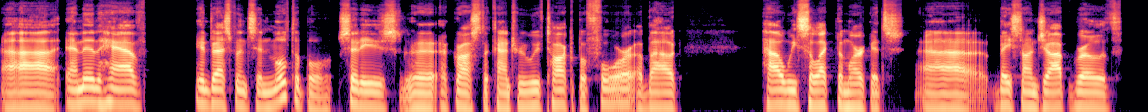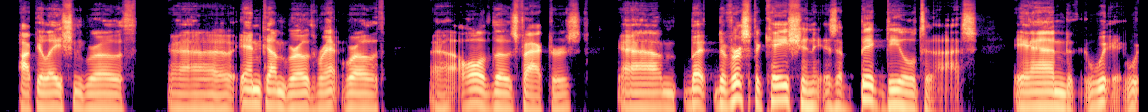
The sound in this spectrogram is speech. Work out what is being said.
uh, and then have investments in multiple cities uh, across the country. We've talked before about how we select the markets uh, based on job growth population growth uh, income growth rent growth uh, all of those factors. Um, but diversification is a big deal to us. And we, we,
